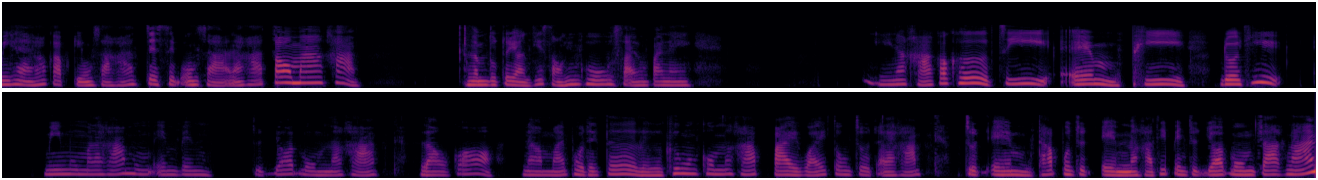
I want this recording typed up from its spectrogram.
มีขนาดเท่ากับกี่องศาคะ70 องศานะคะ ต่อมาค่ะ เรามาดูตัวอย่างที่สองที่ครูใส่ลงไปใน นี้นะคะก็คือ GMP โดยที่มีมุมอะคะ มุม M เป็นจุดยอดมุมนะคะ เราก็นำไม้โปรเจคเตอร์หรือเครึ่องวงกลมนะคะ ไปไว้ตรงจุดอะไรคะจุด M ทับบนจุด M นะคะ ที่เป็นจุดยอดมุมจากนั้น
